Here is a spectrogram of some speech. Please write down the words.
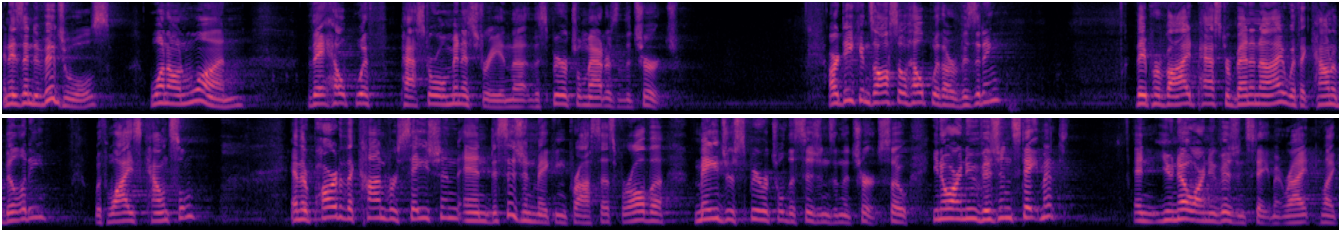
And as individuals, one on one, they help with pastoral ministry and the, the spiritual matters of the church. Our deacons also help with our visiting. They provide Pastor Ben and I with accountability, with wise counsel, and they're part of the conversation and decision making process for all the major spiritual decisions in the church. So, you know our new vision statement? And you know our new vision statement, right? Like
